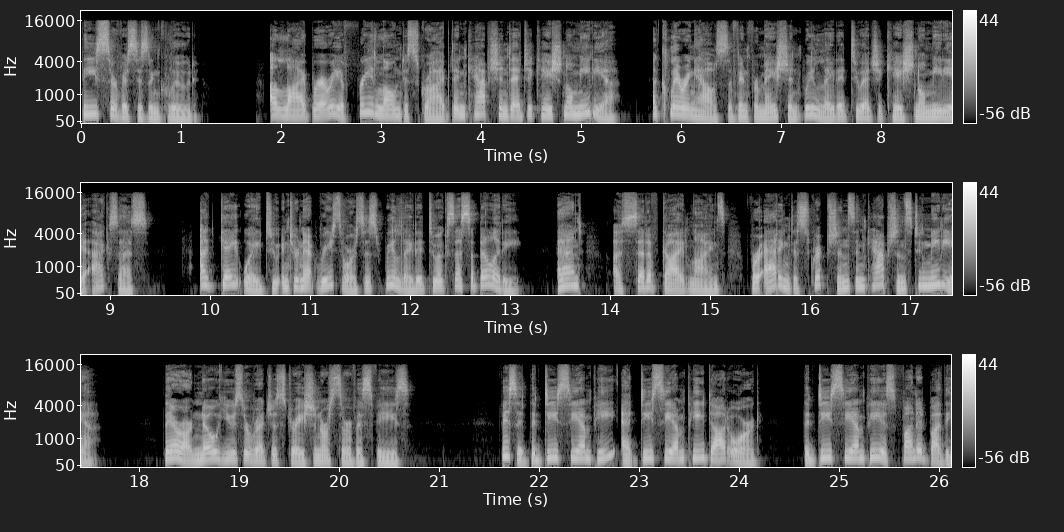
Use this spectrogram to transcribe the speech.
These services include a library of free loan described and captioned educational media, a clearinghouse of information related to educational media access, a gateway to internet resources related to accessibility, and a set of guidelines for adding descriptions and captions to media. There are no user registration or service fees. Visit the DCMP at dcmp.org. The DCMP is funded by the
